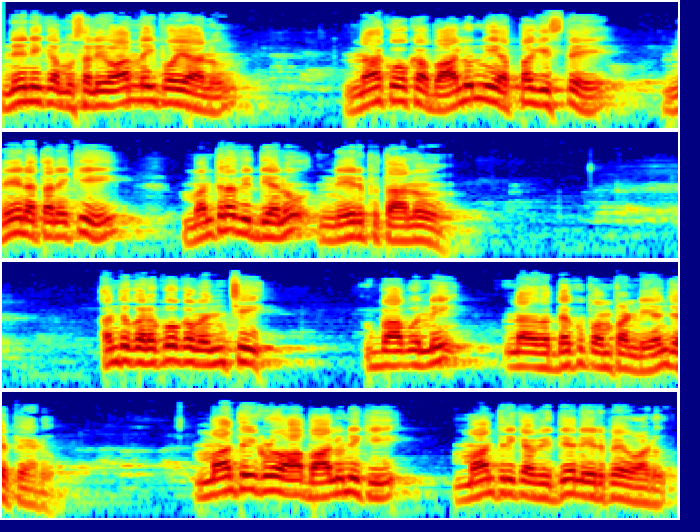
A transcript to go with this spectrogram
నేనిక ముసలివాన్నైపోయాను నాకు ఒక బాలుణ్ణి అప్పగిస్తే నేను అతనికి మంత్ర విద్యను నేర్పుతాను. అందుకొరకు ఒక మంచి బాబుని నా వద్దకు పంపండి అని చెప్పాడు. మాంత్రికుడు ఆ బాలునికి మాంత్రిక విద్య నేర్పేవాడు.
